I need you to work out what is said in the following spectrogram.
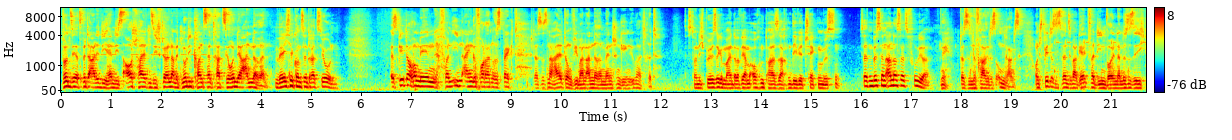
Würden Sie jetzt bitte alle die Handys ausschalten? Sie stören damit nur die Konzentration der anderen. Welche Konzentration? Es geht doch um den von Ihnen eingeforderten Respekt. Das ist eine Haltung, wie man anderen Menschen gegenübertritt. Das ist doch nicht böse gemeint, aber wir haben auch ein paar Sachen, die wir checken müssen. Seid ein bisschen anders als früher. Nee, das ist eine Frage des Umgangs. Und spätestens, wenn Sie mal Geld verdienen wollen, dann müssen Sie sich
